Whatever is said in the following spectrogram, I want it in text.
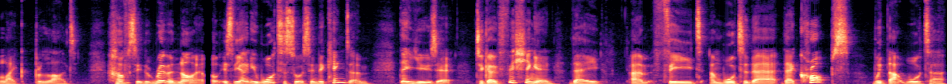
like blood. Obviously, the River Nile is the only water source in the kingdom. They use it to go fishing in. They um, feed and water their, their crops with that water.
